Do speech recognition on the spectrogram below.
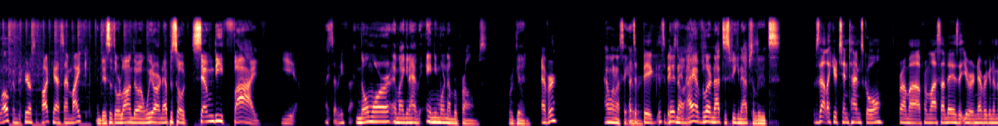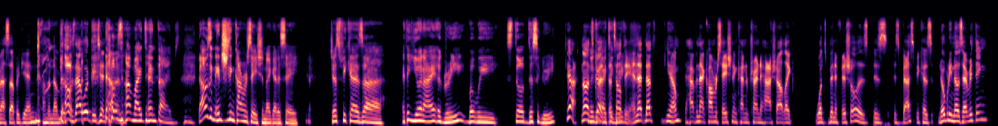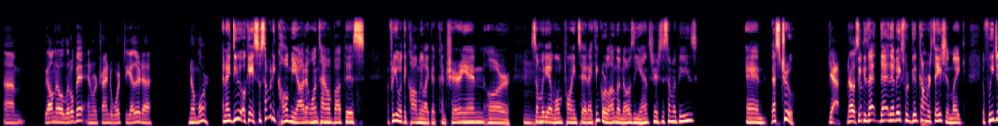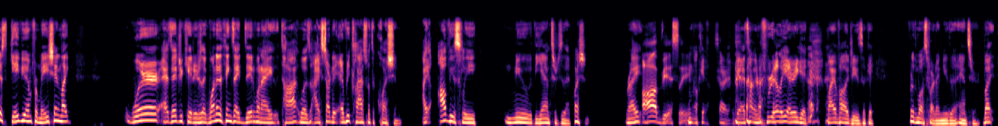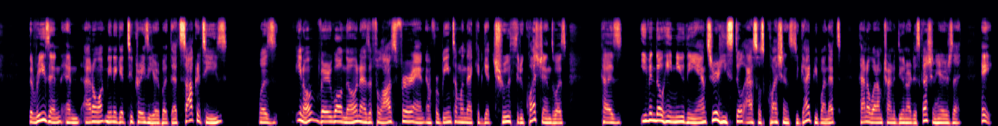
Welcome to Fearless the Podcast. I'm Mike. And this is Orlando, and we are on episode 75. Yeah. 75. No more am I going to have any more number problems. We're good. Ever? I want to say That's ever. a big that's a big no, statement. I have learned not to speak in absolutes. Was that like your 10 times goal from uh from last Sunday? Is that you were never gonna mess up again on the numbers? No, Because that would be 10 That times. was not my 10 times. That was an interesting conversation, I got to say. Yeah. Just because uh, I think you and I agree, but we still disagree. yeah, no, it's good. That's agree. healthy. And that that's you know, having that conversation and kind of trying to hash out like what's beneficial is is is best because nobody knows everything. Um we all know a little bit and we're trying to work together to know more. And I do. Okay, so somebody called me out at one time about this. I forget what they called me, like a contrarian, or Mm. somebody at one point said, I think Orlando knows the answers to some of these. And that's true yeah, no, some, because that, that that makes for good conversation. Like if we just gave you information, like we're as educators, like one of the things I did when I taught was I started every class with a question. I obviously knew the answer to that question, right? obviously. Mm, Okay, sorry. Okay, that sounded really arrogant. My apologies. Okay, for the most part, I knew the answer, but the reason, and I don't want me to get too crazy here, but that Socrates was, you know, very well known as a philosopher and and for being someone that could get truth through questions was because even though he knew the answer, he still asked those questions to guide people, and that's kind of what I'm trying to do in our discussion here. Is that hey,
